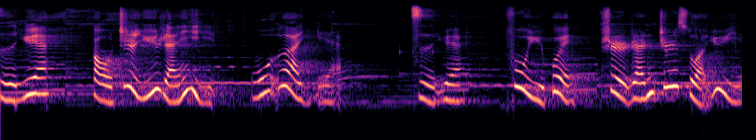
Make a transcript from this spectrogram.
曰：“苟至于仁矣，无恶也。”子曰：“富与贵，是人之所欲也。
